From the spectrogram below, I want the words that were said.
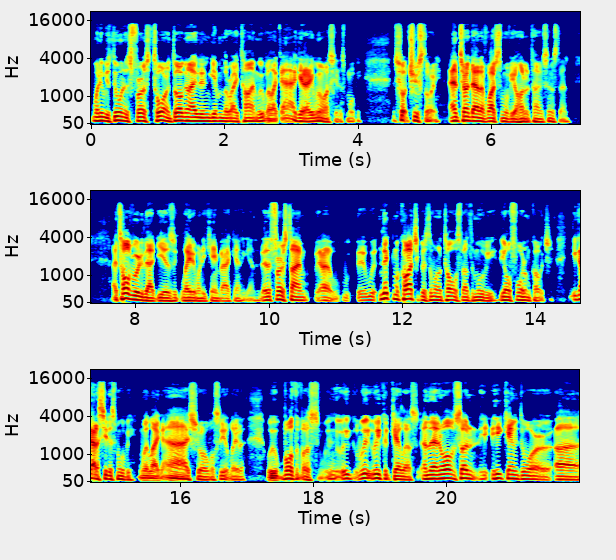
when he was doing his first tour, and Dog and I didn't give him the right time. We were like, ah, get out of here. We want to see this movie. It's a true story. And it turned out I've watched the movie a hundred times since then. I told Rudy that years later when he came back in again. The first time, uh, Nick Macarchuk was the one who told us about the movie, the old Fordham coach. You got to see this movie. We're like, ah, sure, we'll see it later. We both of us, we we, we could care less. And then all of a sudden, he, he came to our. Uh,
